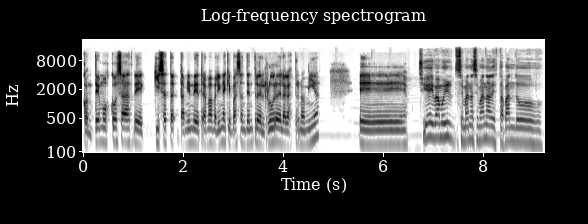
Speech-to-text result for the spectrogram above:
contemos cosas de quizás ta- también de tramas malinas que pasan dentro del rubro de la gastronomía. Eh, Sí, ahí vamos a ir semana a semana destapando,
